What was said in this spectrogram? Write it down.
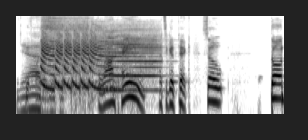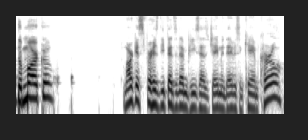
Yeah, Daron Payne. That's a good pick. So Don DeMarco. Marcus for his defensive MPs has Jamin Davis and Cam Curl.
